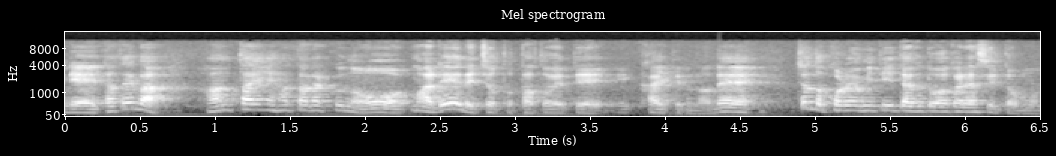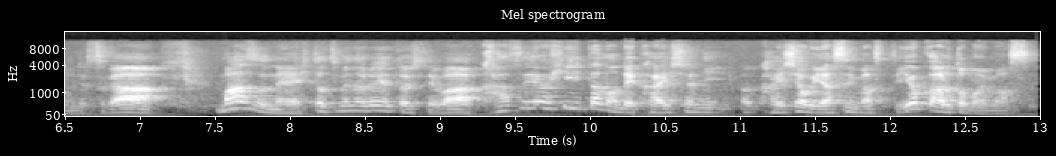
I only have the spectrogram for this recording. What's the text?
で例えば反対に働くのを、まあ、例でちょっと例えて書いてるのでちょっとこれを見ていただくと分かりやすいと思うんですがまずね1つ目の例としては風邪をひいたので会社に会社を休みますってよくあると思います。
